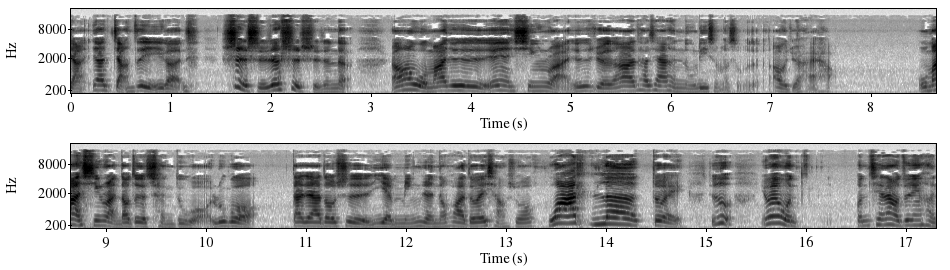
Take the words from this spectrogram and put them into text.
讲要讲自己一个 事实，这事实真的。然后我妈就是有点心软，就是觉得啊，她现在很努力什么什么的啊，我觉得还好。我妈心软到这个程度哦，如果大家都是眼明人的话，都会想说花了？对，就是因为我我前男友最近很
